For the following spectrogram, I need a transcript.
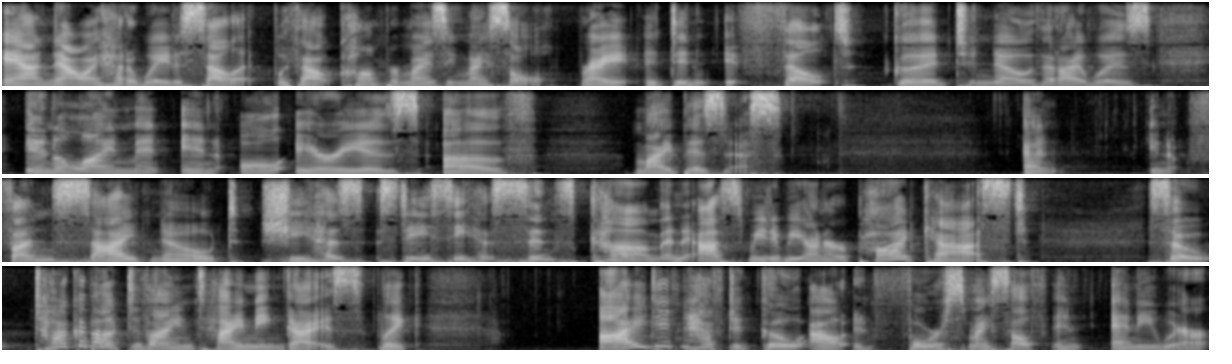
and now I had a way to sell it without compromising my soul, right? It didn't it felt good to know that I was in alignment in all areas of my business. And you know, fun side note, she has Stacey has since come and asked me to be on her podcast. So, talk about divine timing, guys. Like I didn't have to go out and force myself in anywhere.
